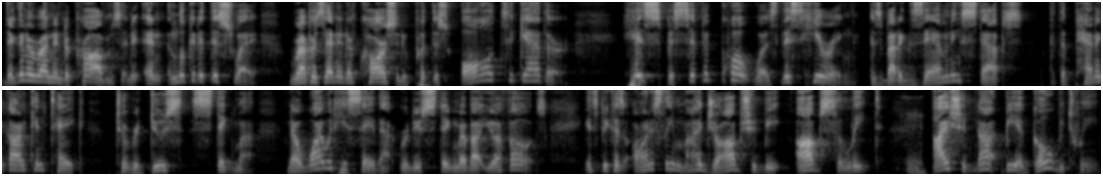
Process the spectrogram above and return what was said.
they're going to run into problems. And, and, and look at it this way Representative Carson, who put this all together, his specific quote was This hearing is about examining steps that the Pentagon can take to reduce stigma. Now, why would he say that? Reduce stigma about UFOs? It's because honestly, my job should be obsolete. Mm. I should not be a go between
